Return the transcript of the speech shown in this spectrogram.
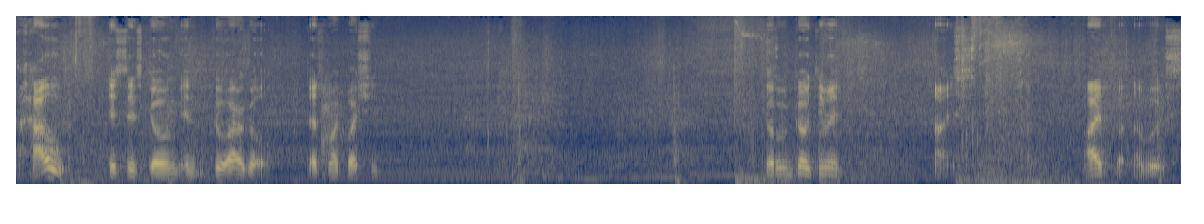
How is this going into our goal? That's my question. Go, go, teammate. Nice. I've got no boost.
